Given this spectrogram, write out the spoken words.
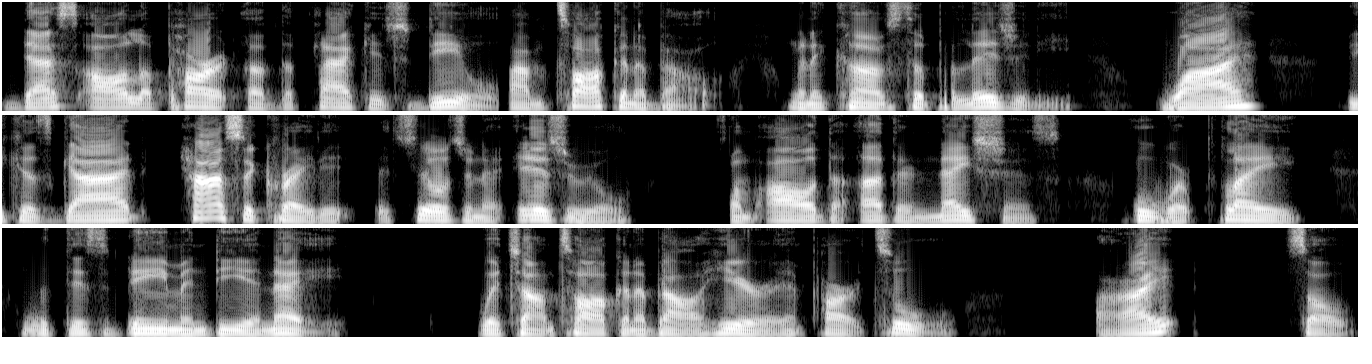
That's all a part of the package deal I'm talking about when it comes to polygyny. Why? Because God consecrated the children of Israel from all the other nations who were plagued with this demon DNA, which I'm talking about here in part two. All right. So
